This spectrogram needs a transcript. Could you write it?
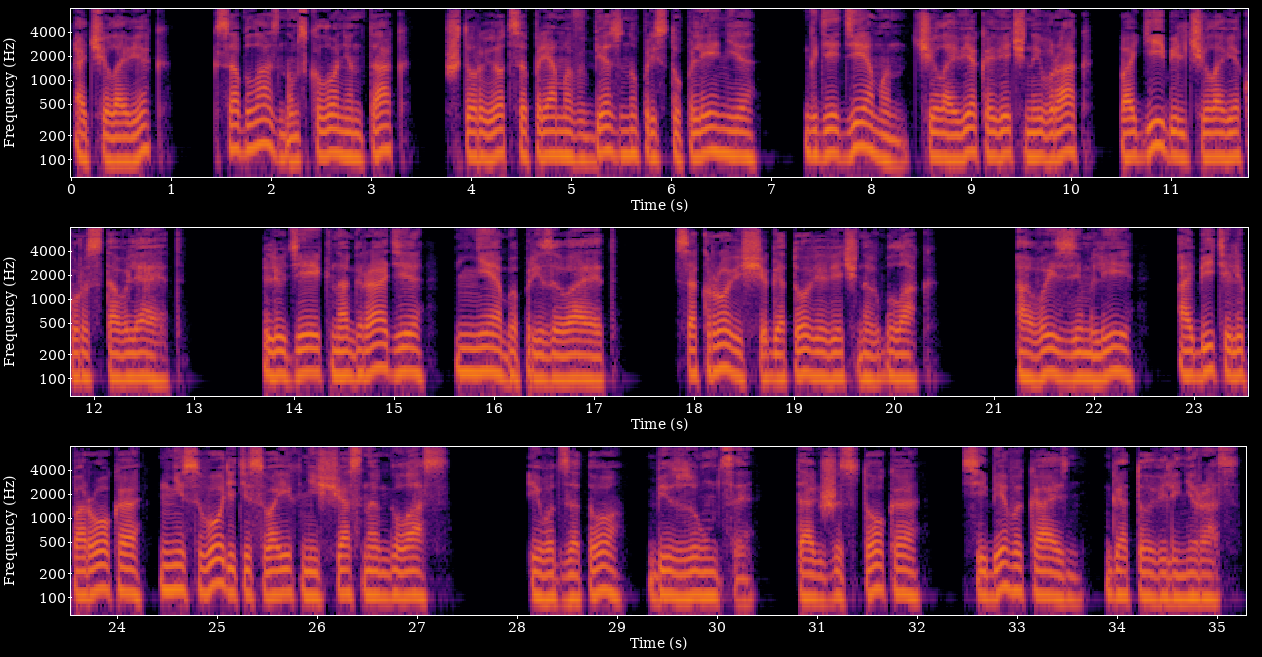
А человек к соблазнам склонен так, что рвется прямо в бездну преступления, где демон, человека вечный враг, погибель человеку расставляет. Людей к награде небо призывает, сокровище готовя вечных благ. А вы с земли, обители порока, не сводите своих несчастных глаз. И вот зато безумцы так жестоко себе вы казнь готовили не раз.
